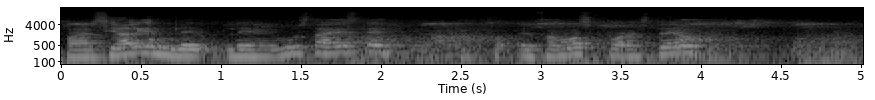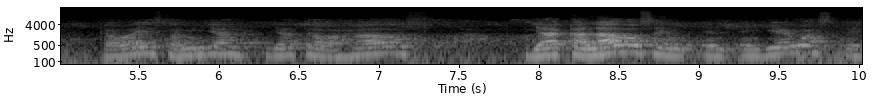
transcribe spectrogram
para si a alguien le, le gusta este, el famoso Forastero. Caballos también ya, ya trabajados, ya calados en, en- yeguas que,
